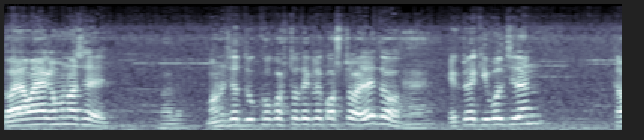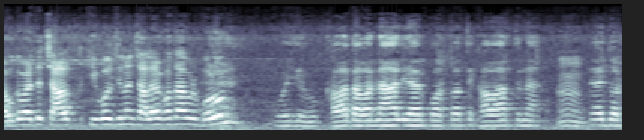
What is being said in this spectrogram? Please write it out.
দয়া মায়া কেমন আছে? ভালো। মানুষের দুঃখ কষ্ট দেখলে কষ্ট হয় তাই তো? হ্যাঁ। একটু কি বলছিলেন? কাউকে বাড়িতে চাল কি বলছিলেন? চালের কথা বলুন। হ্যাঁ, ওই যে খাওয়া দাওয়া না হলে আর কষ্ট হতে খাওয়া হতো না। এই দশ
